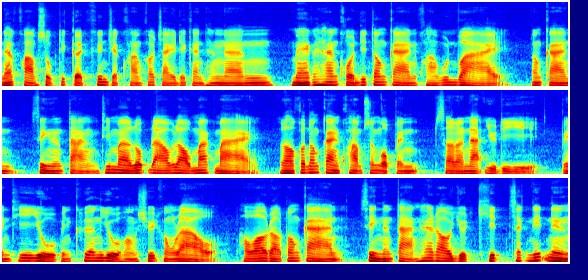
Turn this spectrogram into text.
และความสุขที่เกิดขึ้นจากความเข้าใจด้วยกันทั้งนั้น แม้กระทั่งคนที่ต้องการความวุ่นวาย ต้องการสิ่งต่างๆ ที่มาลบเร้าเรามากมาย เราก็ต้องการความสงบเป็นสารณะอยู่ดี เป็นที่อยู่เป็นเครื่องอยู่ของชีวิตของเรา เพราะว่าเราต้องการสิ่งต่างๆ ให้เราหยุดคิดสักนิดหนึ่ง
